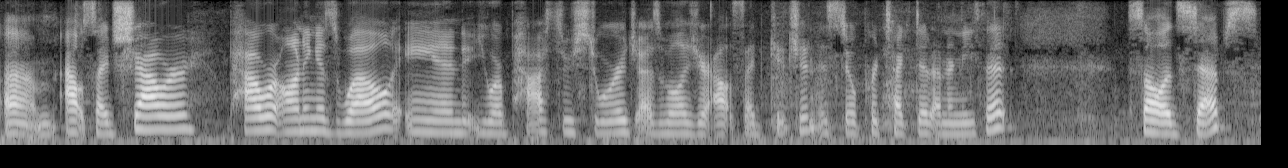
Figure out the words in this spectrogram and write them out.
um, outside shower power awning as well and your pass-through storage as well as your outside kitchen is still protected underneath it. Solid steps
